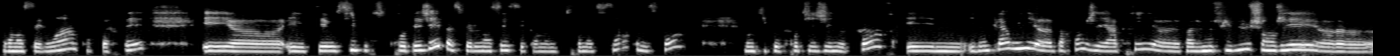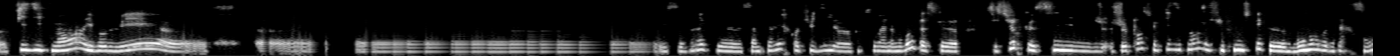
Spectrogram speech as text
pour lancer loin, pour percer. Et, euh, et c'est aussi pour se protéger, parce que le lancer, c'est quand même traumatisant comme sport. Donc, il faut protéger notre corps. Et, et donc là, oui, euh, par contre, j'ai appris, euh, enfin, je me suis vue changer physiquement, évoluer. Euh, et c'est vrai que ça me fait rire quand tu dis euh, que tu es un amoureux parce que c'est sûr que si je, pense que physiquement je suis plus musclée que bon nombre de personnes.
